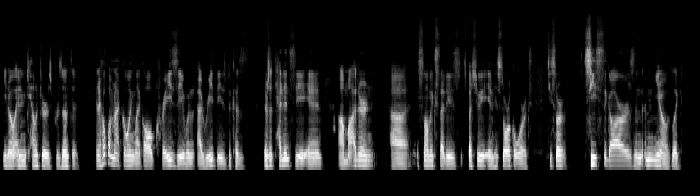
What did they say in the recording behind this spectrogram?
you know an encounter is presented and I hope I'm not going like all crazy when I read these because there's a tendency in uh, modern uh, Islamic studies, especially in historical works, to sort of see cigars and, and, you know like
